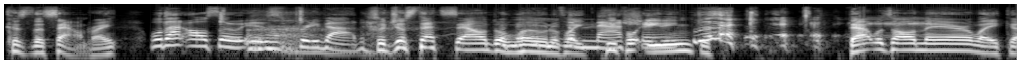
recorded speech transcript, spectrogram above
Because the sound, right? Well, that also is pretty bad. So just that sound alone of like people eating, just That was on there, like uh,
